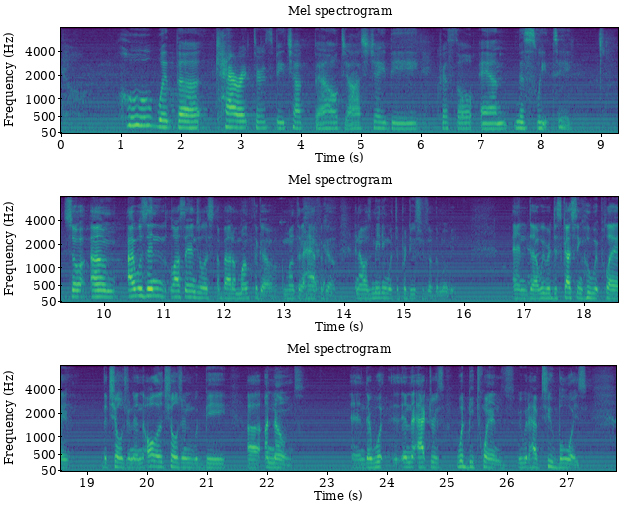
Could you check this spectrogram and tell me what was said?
who would the characters be? Chuck Bell, Josh J.B., Crystal, and Miss Sweet Tea? So um, I was in Los Angeles about a month ago, a month and a half ago, and I was meeting with the producers of the movie. And uh, we were discussing who would play the children, and all of the children would be uh, unknowns. And, there would, and the actors would be twins. We would have two boys.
